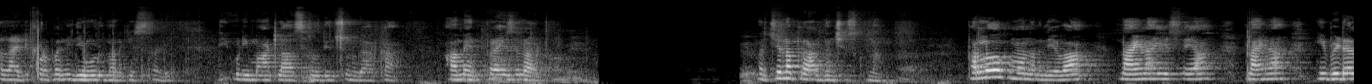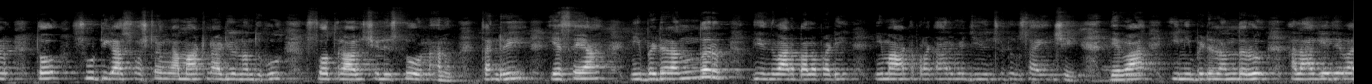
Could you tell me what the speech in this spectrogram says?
అలాంటి కృపని దేవుడు మనకిస్తాడు. దేవుడి మాటలు ఆశీర్వదించును గాక. ఆమె ప్రైజ్ లాడ్ మరి చిన్న ప్రార్థన చేసుకుందాం. పరలోకమందున దేవా నాయన ఏసయ్య నాయన నీ బిడ్డలతో సూటిగా స్పష్టంగా మాట్లాడి ఉన్నందుకు స్తోత్రాలు చెల్లిస్తూ ఉన్నాను. తండ్రి ఎసయ నీ బిడ్డలందరూ దీని ద్వారా బలపడి నీ మాట ప్రకారమే జీవించుటకు సాయించి దేవా ఈ నీ బిడ్డలందరూ అలాగే దేవా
